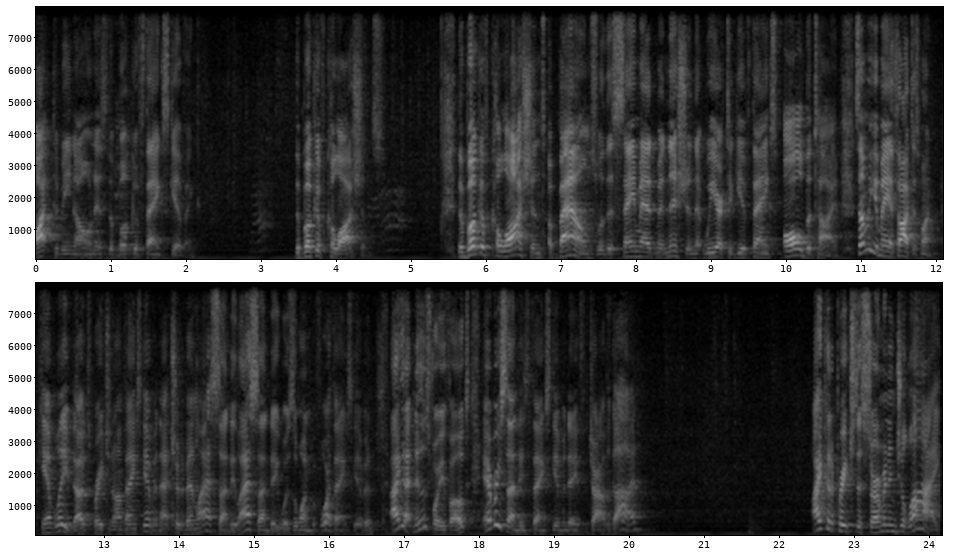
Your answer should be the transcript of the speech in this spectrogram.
ought to be known as the book of thanksgiving. The book of Colossians. The book of Colossians abounds with the same admonition that we are to give thanks all the time. Some of you may have thought this morning, I can't believe Doug's preaching on Thanksgiving. That should have been last Sunday. Last Sunday was the one before Thanksgiving. I got news for you, folks. Every Sunday's Thanksgiving Day for the child of God. I could have preached this sermon in July,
